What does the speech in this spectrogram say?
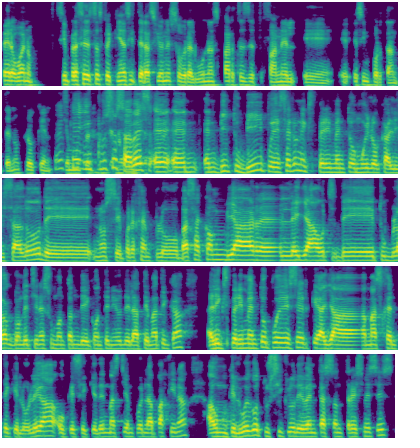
pero bueno, siempre hacer estas pequeñas iteraciones sobre algunas partes de tu funnel eh, e, es importante, ¿no? Creo que... Es que, que incluso, ¿sabes? Eh, en, en, B2B puede ser un experimento muy localizado de, no sé, por ejemplo, vas a cambiar el layout de tu blog donde tienes un montón de contenido de la temática. El experimento puede ser que haya más gente que lo lea o que se queden más tiempo en la página, aunque luego tu ciclo de ventas son tres meses,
